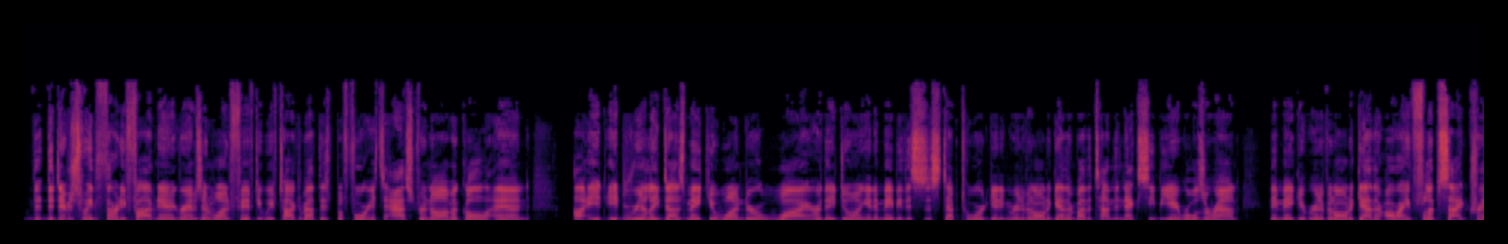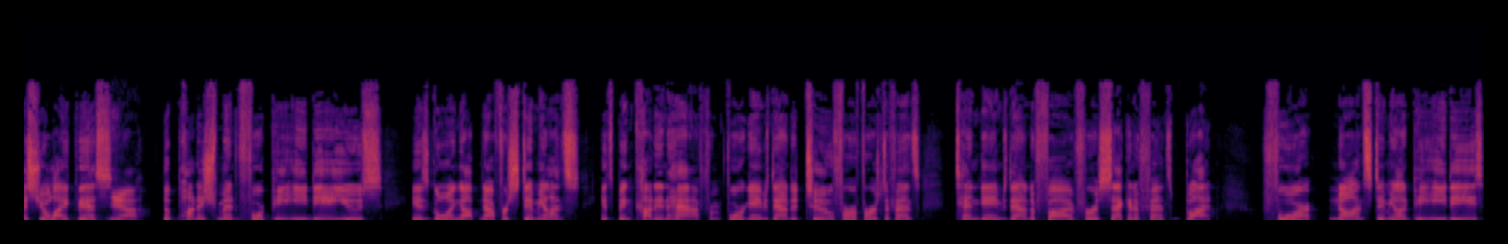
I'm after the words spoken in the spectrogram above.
The, the difference between 35 nanograms and 150, we've talked about this before. It's astronomical, and uh, it it really does make you wonder why are they doing it, and maybe this is a step toward getting rid of it altogether. And by the time the next CBA rolls around, they may get rid of it altogether. All right, flip side, Chris, you'll like this. Yeah. The punishment for PED use is going up. Now, for stimulants, it's been cut in half from four games down to two for a first offense, 10 games down to five for a second offense. But for non stimulant PEDs,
